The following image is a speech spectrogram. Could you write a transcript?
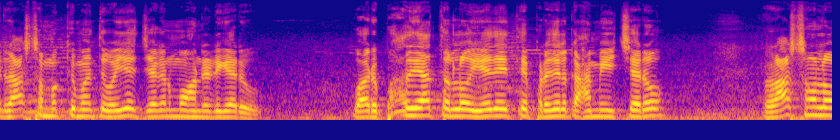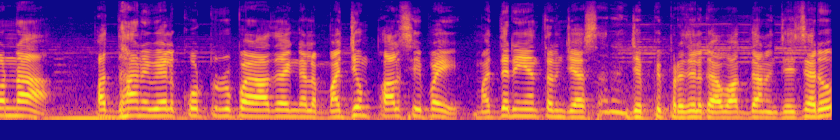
రాష్ట్ర ముఖ్యమంత్రి వైఎస్ జగన్మోహన్ రెడ్డి గారు వారు పాదయాత్రలో ఏదైతే ప్రజలకు హామీ ఇచ్చారో రాష్ట్రంలో ఉన్న పద్నాలుగు వేల కోట్ల రూపాయల ఆదాయం గల మద్యం పాలసీపై మద్య నియంత్రణ చేస్తానని చెప్పి ప్రజలకు వాగ్దానం చేశారు.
